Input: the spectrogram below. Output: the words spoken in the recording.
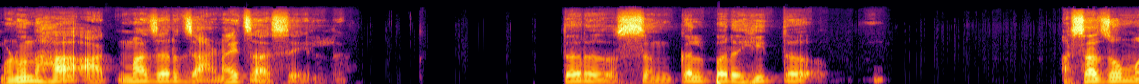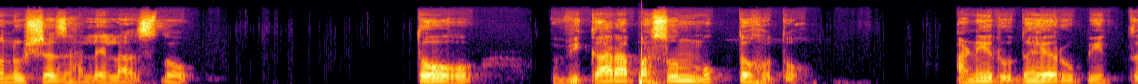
म्हणून हा आत्मा जर जाणायचा असेल तर संकल्परहित असा जो मनुष्य झालेला असतो तो विकारापासून मुक्त होतो आणि हृदयरूपीत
